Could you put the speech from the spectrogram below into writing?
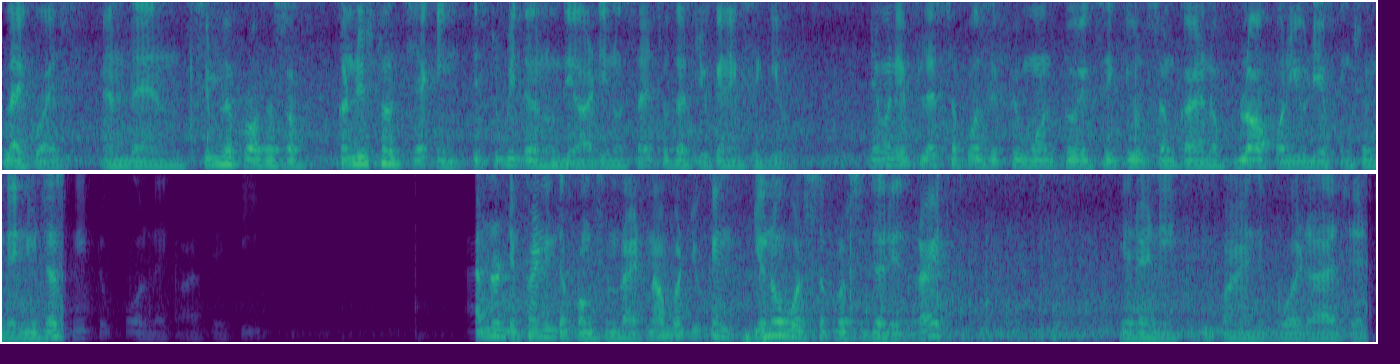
likewise. And then similar process of conditional checking is to be done on the Arduino side so that you can execute. Even if let's suppose if you want to execute some kind of block or UDF function, then you just need to call like RJT. I'm not defining the function right now, but you can you know what the procedure is, right? Here I need to define the void RJT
